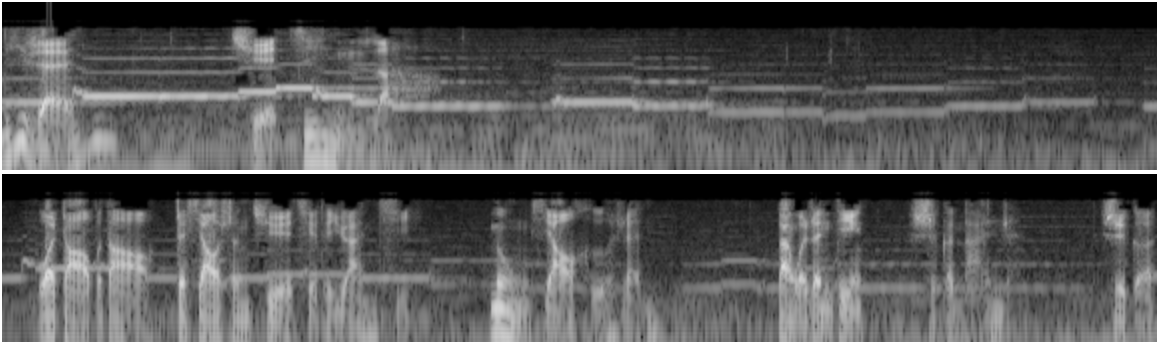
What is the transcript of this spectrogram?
离人却近了。我找不到。这笑声确切的缘起，弄笑何人？但我认定是个男人，是个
